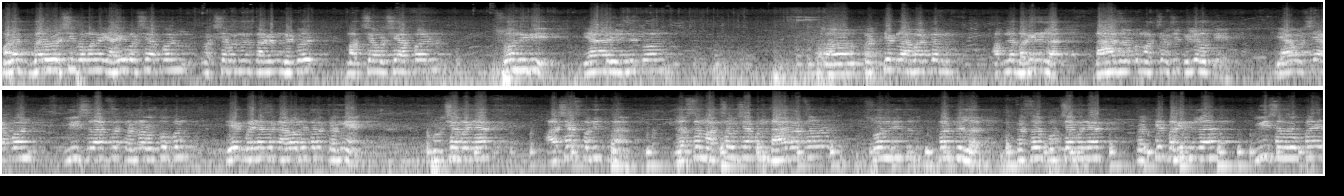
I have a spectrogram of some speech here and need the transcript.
मला दरवर्षीप्रमाणे याही वर्षी आपण रक्षाबंधन कार्यक्रम घेतोय. मागच्या वर्षी आपण स्वनिधी या योजनेतून प्रत्येक लाभार्थ्या आपल्या भगिनीला दहा हजार रुपये मागच्या वर्षी दिले होते. यावर्षी आपण वीस हजारचं करणार होतो पण एक महिन्याचा कालावधी त्याला कमी आहे. पुढच्या महिन्यात अशाच पद्धतीनं जसं मागच्या वर्षी आपण दहा हजारचं स्वनिधीचं कर दिलं तसं पुढच्या महिन्यात प्रत्येक भगिनीला वीस हजार रुपये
